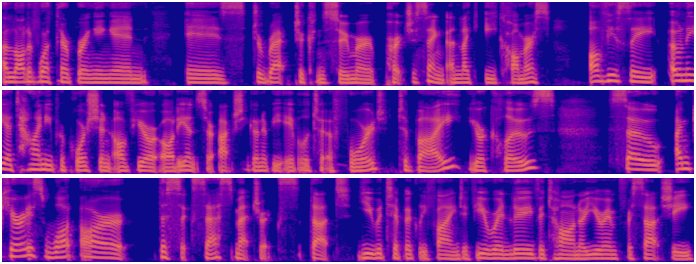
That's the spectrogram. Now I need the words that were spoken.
a lot of what they're bringing in is direct to consumer purchasing and like e commerce obviously only a tiny proportion of your audience are actually going to be able to afford to buy your clothes. So I'm curious, what are the success metrics that you would typically find if you were in Louis Vuitton or you're in Versace?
